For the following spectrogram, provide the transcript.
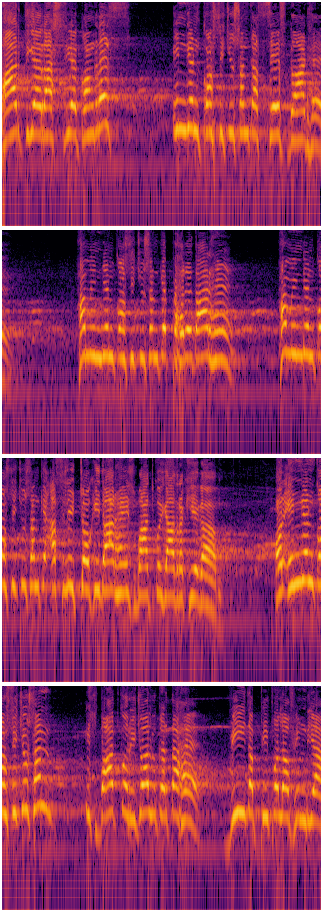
भारतीय राष्ट्रीय कांग्रेस इंडियन कॉन्स्टिट्यूशन का सेफ़ गार्ड है। हम इंडियन कॉन्स्टिट्यूशन के पहरेदार हैं। हम इंडियन कॉन्स्टिट्यूशन के असली चौकीदार हैं, इस बात को याद रखिएगा। और इंडियन कॉन्स्टिट्यूशन इस बात को रिजॉल्व करता है we the people of India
